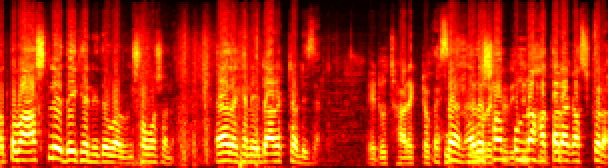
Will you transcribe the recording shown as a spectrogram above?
অথবা আসলে দেখে নিতে পারবেন সমস্যা নেই। হ্যাঁ দেখেন এটা আরেকটা ডিজাইন এটা হচ্ছে আরেকটা খুব সুন্দর এটা সম্পূর্ণ। হাতারা কাজ করা।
